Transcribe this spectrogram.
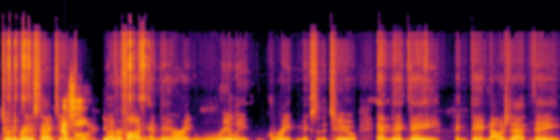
two of the greatest tag teams Absolutely. you'll ever find, and they are a really great mix of the two. And they they they acknowledge that they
